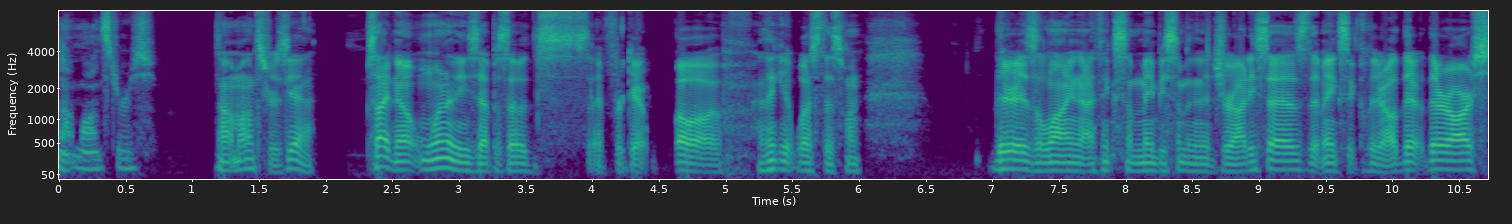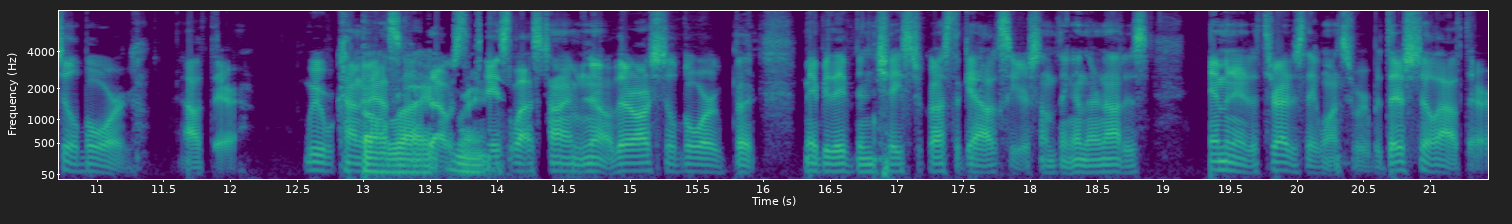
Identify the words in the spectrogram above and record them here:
not monsters. Not monsters, yeah. Side note, one of these episodes, I forget. Oh, I think it was this one. There is a line, I think some maybe something that Jurati says that makes it clear. Oh, there, there are still Borg out there. We were kind of Oh, asking right, if that was right. the case last time. No, there are still Borg, but maybe they've been chased across the galaxy or something, and they're not as imminent a threat as they once were. But they're still out there.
